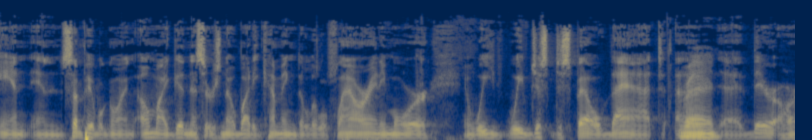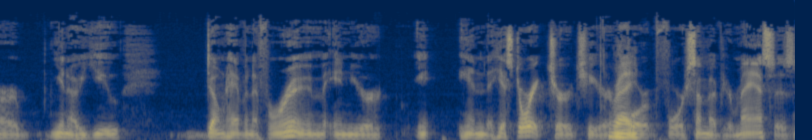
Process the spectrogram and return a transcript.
and and some people going, oh my goodness, there's nobody coming to Little Flower anymore, and we we've just dispelled that. Uh, Right. uh, there are, you know, you don't have enough room in your in, the historic church here Right. for for some of your masses.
